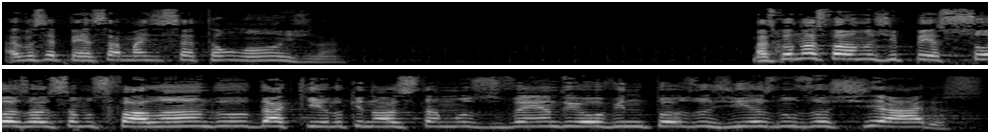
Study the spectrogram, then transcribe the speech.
Aí você pensa, ah, mas isso é tão longe, né? Mas quando nós falamos de pessoas, nós estamos falando daquilo que nós estamos vendo e ouvindo todos os dias nos noticiários.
